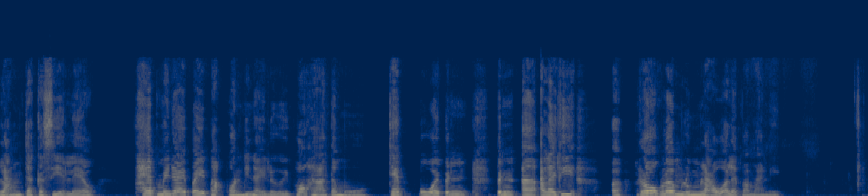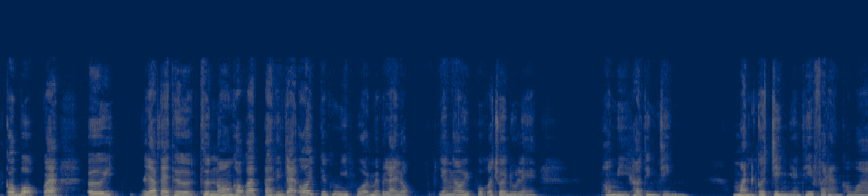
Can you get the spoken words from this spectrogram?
หลังจากเกษียณแล้ว แทบไม่ได้ไปพักผ่อนที่ไหนเลย เพราะหาแต่หมอเจ็บป่วยเป็นเป็นอะไรที่โรคเริ่มลุมเล้าอะไรประมาณนี้ ก็บอกว่า เออ แล้วแต่เธอส่วนน้องเขาก็ตัดสินใจโอ๊ยไม่มีผัวไม่เป็นไรหรอก อย่างน้อยผัวก็ช่วยดูแล พอมีเข้าจริง ๆ มันก็จริงอย่างที่ฝรั่งเขาว่า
